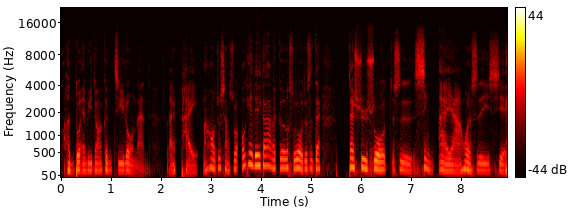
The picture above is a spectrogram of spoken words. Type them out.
很多 MV 都要跟肌肉男来拍，然后我就想说，OK，Lady Gaga 的歌，所有就是在在叙说就是性爱呀，或者是一些。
